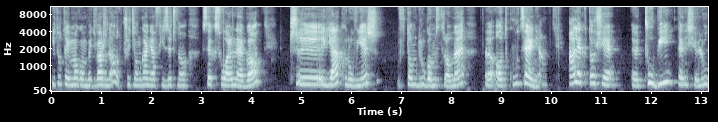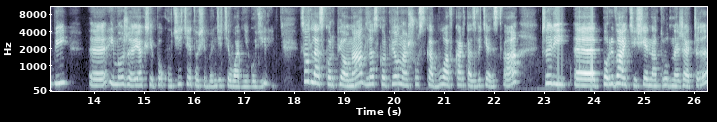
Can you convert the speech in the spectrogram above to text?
i tutaj mogą być ważne od przyciągania fizyczno-seksualnego, czy jak również w tą drugą stronę e, od kłócenia. Ale kto się czubi, ten się lubi e, i może jak się pokłócicie, to się będziecie ładnie godzili. Co dla skorpiona? Dla skorpiona szóstka była w karta zwycięstwa, czyli porywajcie się na trudne rzeczy.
